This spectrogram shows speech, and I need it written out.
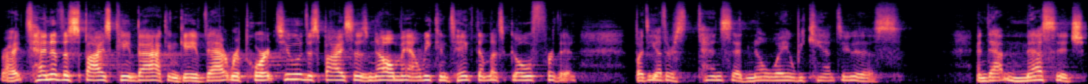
Right? 10 of the spies came back and gave that report. Two of the spies says, "No, man, we can take them. Let's go for it." But the other 10 said, "No way, we can't do this." And that message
